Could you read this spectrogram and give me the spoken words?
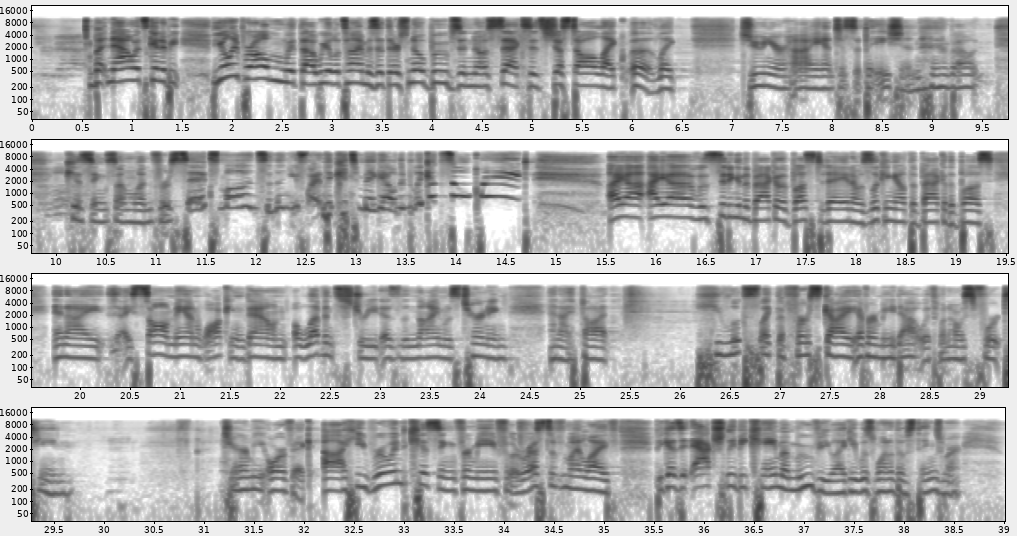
But now it's going to be the only problem with uh, Wheel of Time is that there's no boobs and no sex. It's just all like uh, like junior high anticipation about kissing someone for six months, and then you finally get to make out, and they're like, "It's so great." I uh, I uh, was sitting in the back of the bus today, and I was looking out the back of the bus, and I I saw a man walking down 11th Street as the nine was turning, and I thought, he looks like the first guy I ever made out with when I was 14. Jeremy Orvik. Uh, he ruined kissing for me for the rest of my life because it actually became a movie. Like it was one of those things where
